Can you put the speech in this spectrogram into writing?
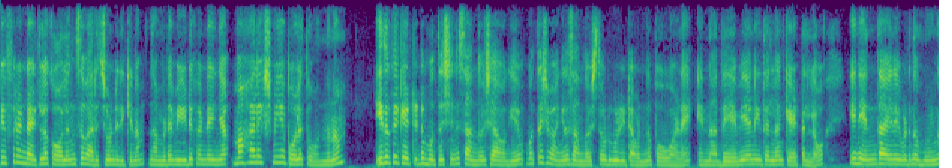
ഡിഫറെന്റ് ആയിട്ടുള്ള കോലംസ് വരച്ചുകൊണ്ടിരിക്കണം നമ്മുടെ വീട് കണ്ടു കഴിഞ്ഞാൽ മഹാലക്ഷ്മിയെ പോലെ തോന്നണം. ഇതൊക്കെ കേട്ടിട്ട് മുത്തശ്ശിന് സന്തോഷമാവുകയും മുത്തശ്ശി ഭയങ്കര സന്തോഷത്തോട് കൂടിയിട്ട് അവിടുന്ന് പോവാണ്. എന്നാ ദേവിയാൻ ഇതെല്ലാം കേട്ടല്ലോ. ഇനി എന്തായാലും ഇവിടുന്ന് മുങ്ങ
